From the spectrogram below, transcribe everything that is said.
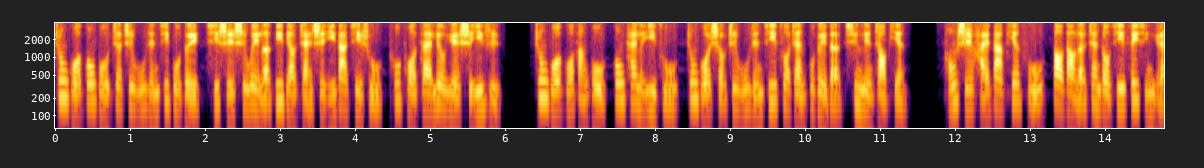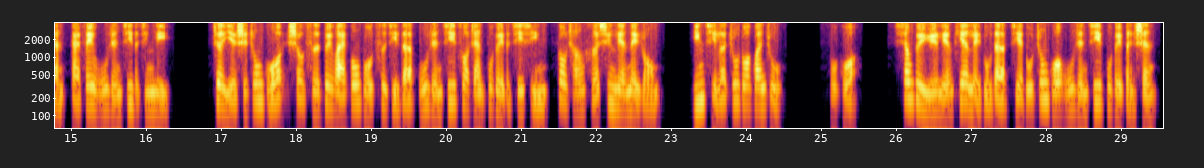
中国公布这支无人机部队，其实是为了低调展示一大技术突破。在六月十一日，中国国防部公开了一组中国首支无人机作战部队的训练照片，同时还大篇幅报道了战斗机飞行员改飞无人机的经历。这也是中国首次对外公布自己的无人机作战部队的机型、构成和训练内容，引起了诸多关注。不过，相对于连篇累牍的解读中国无人机部队本身，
